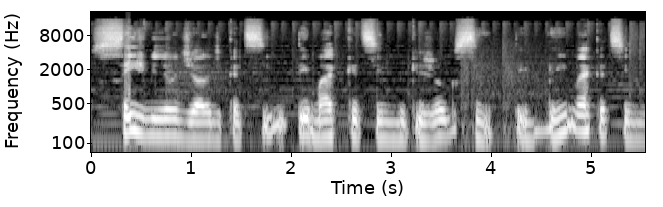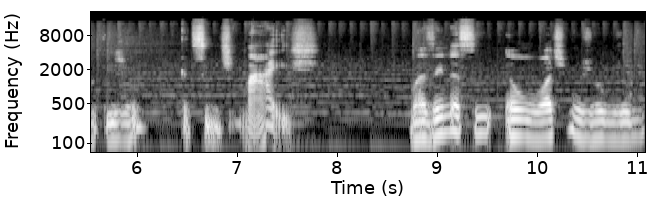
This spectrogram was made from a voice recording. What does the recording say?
6 milhões de horas de cutscene. Tem mais cutscene do que jogo? Sim. Tem bem mais cutscene do que jogo. Cutscene demais. Mas ainda assim é um ótimo jogo. jogo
